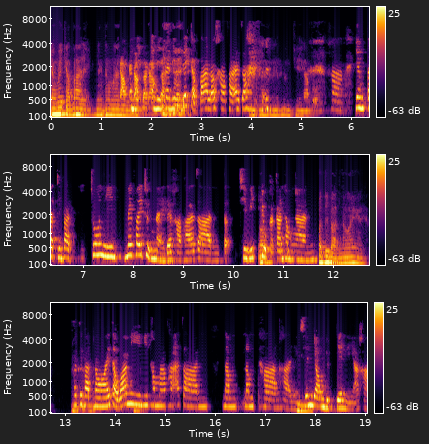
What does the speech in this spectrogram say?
ยังไม่กลับบ้านเลยยังทำงานกลับกลับแล้วครับอันนี้อันนี้ได้กลับบ้านแล้วค่ะ พระอาจารย์ค่ะ ยังปฏิบัติช่วงนี้ไม่ค่อยถึงไหนเลยค่ะ พระอาจารย์แต่ชีวิตอยู่กับการทำงาน ปฏิบัติน้อยไงปฏิบัติน้อย แต่ว่ามีมีธรรมะพระอาจารย์นำนำทางค่ะ อย่างเช่นยอมหยุดเย็นอย่างเงี้ยค่ะ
